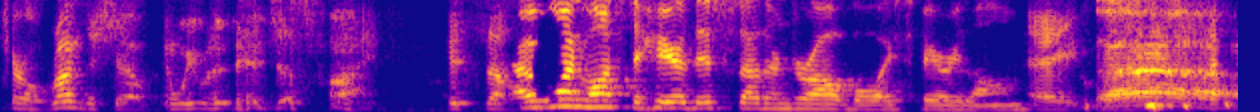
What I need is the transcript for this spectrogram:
Carol run the show, and we would have been just fine. It's uh, No one wants to hear this southern drawl voice very long. a Ah,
